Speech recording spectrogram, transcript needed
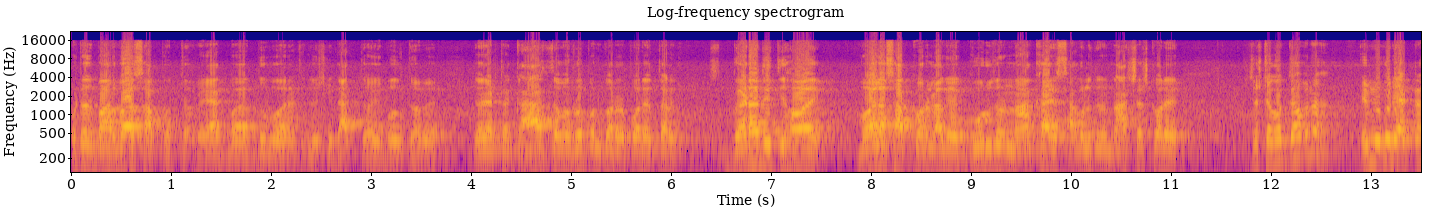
ওটা বারবার সাফ করতে হবে। একবার, দুবার একটা জিনিসকে ডাকতে হবে, বলতে হবে। যেমন একটা গাছ যেমন রোপণ করার পরে তার বেড়া দিতে হয় ময়লা সাফ করা লাগে, গরু যেন না খায় ছাগলের যেন না শেষ করে, চেষ্টা করতে হবে না? এমনি করে একটা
